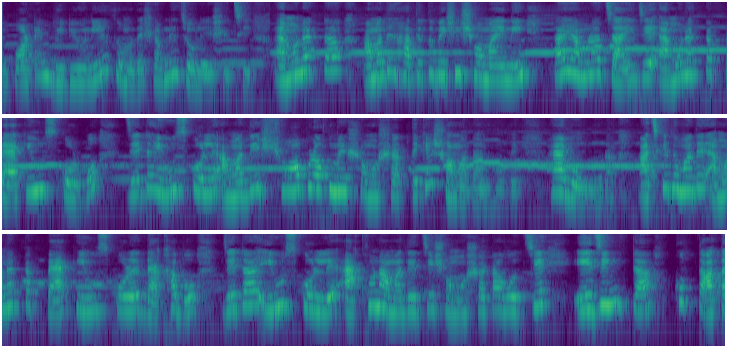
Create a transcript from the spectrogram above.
ইম্পর্ট্যান্ট ভিডিও নিয়ে তোমাদের সামনে চলে এসেছি। এমন একটা আমাদের হাতে তো বেশি সময় নেই তাই আমরা চাই যে এমন একটা প্যাক ইউজ করব যেটা ইউজ করলে আমাদের সব রকমের সমস্যার থেকে সমাধান হবে। হ্যাঁ বন্ধুরা আজকে তোমাদের এমন একটা প্যাক ইউজ করে দেখাবো যেটা ইউজ করলে এখন আমাদের যে সমস্যাটা হচ্ছে এজিংটা খুব তাড়াতাড়ি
